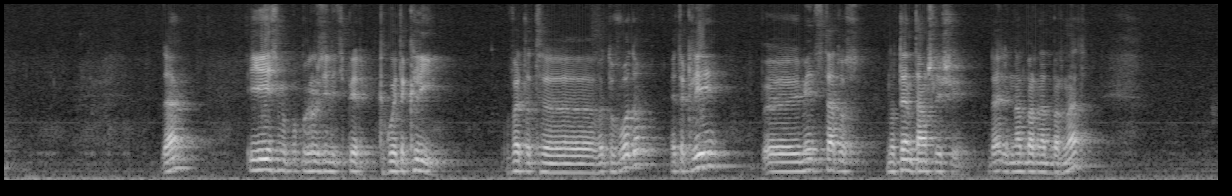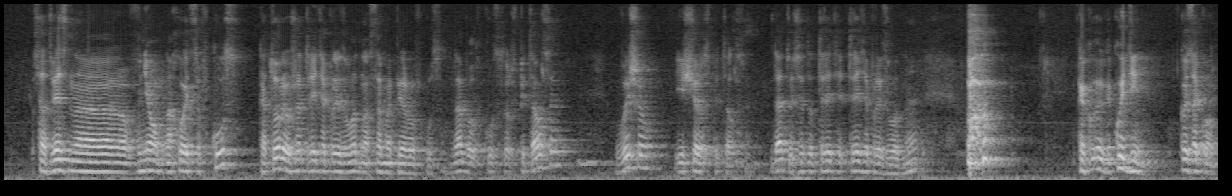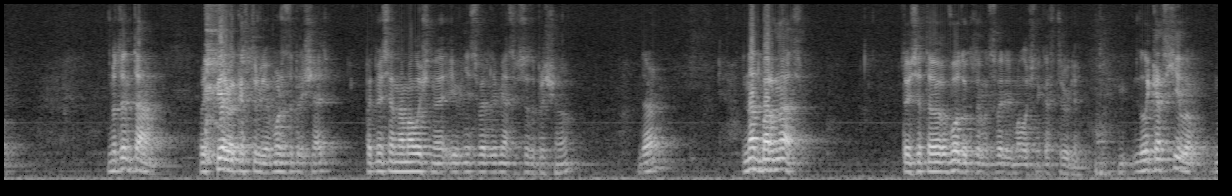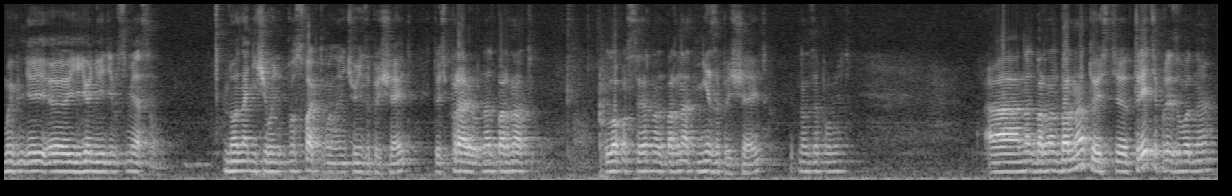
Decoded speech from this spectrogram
Да? И если мы погрузили теперь какой-то кли в, этот, э, в эту воду, это кли э, имеет статус нотен там шлиши, да, или надбарнат барнат. Соответственно, в нем находится вкус, который уже третья производная самого первого вкуса. Да, был вкус, который впитался, вышел и еще раз впитался. Да, то есть это третья, третья производная. какой, какой день? Какой закон? Нотен там то есть первая кастрюля можно запрещать, поэтому если она молочная и в ней сварили мясо, все запрещено. Да? Надбарнат, то есть это воду, которую мы сварили в молочной кастрюле. Лакатхилом мы в ней, э, ее не едим с мясом, но она ничего, постфактум она ничего не запрещает. То есть правило надбарнат лоосер, надбарнат не запрещает, это надо запомнить. А надбарнат барнат, то есть э, третья производная,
